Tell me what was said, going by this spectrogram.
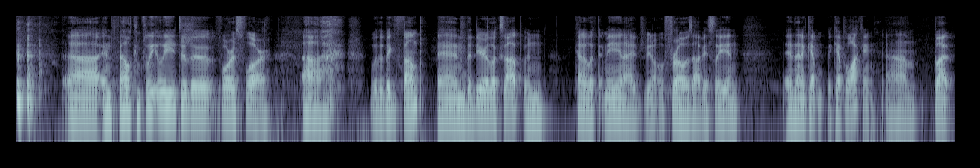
uh, and fell completely to the forest floor uh, with a big thump and the deer looks up and kind of looked at me and I you know froze obviously and and then it kept it kept walking um, but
